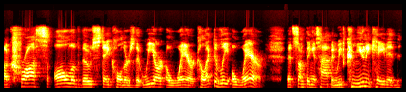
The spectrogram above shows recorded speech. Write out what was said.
across all of those stakeholders that we are aware, collectively aware that something has happened. We've communicated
